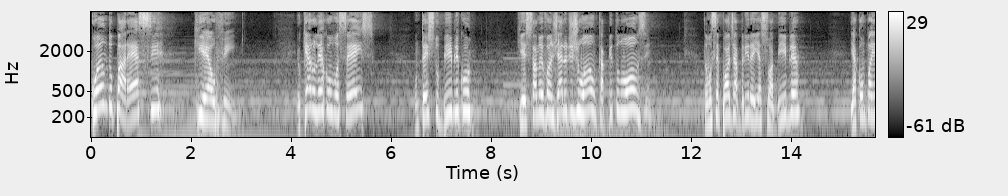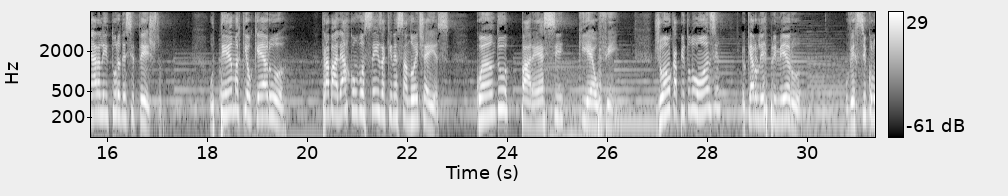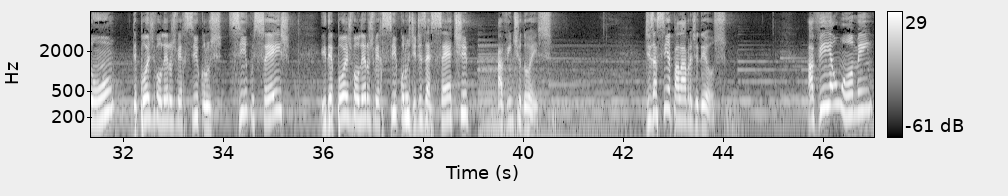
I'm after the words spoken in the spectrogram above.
quando parece que é o fim. Eu quero ler com vocês um texto bíblico que está no Evangelho de João, capítulo 11. Então você pode abrir aí a sua Bíblia e acompanhar a leitura desse texto. O tema que eu quero trabalhar com vocês aqui nessa noite é esse: quando parece que é o fim. João capítulo 11, eu quero ler primeiro o versículo 1, depois vou ler os versículos 5 e 6, e depois vou ler os versículos de 17 a 22. Diz assim a palavra de Deus: Havia um homem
